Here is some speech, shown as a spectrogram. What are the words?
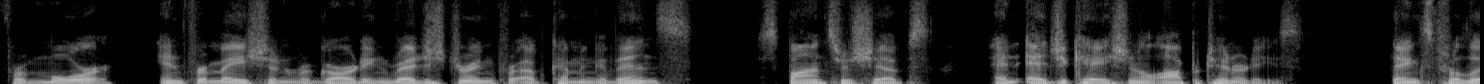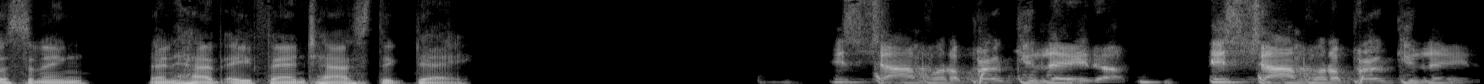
for more information regarding registering for upcoming events, sponsorships, and educational opportunities. Thanks for listening and have a fantastic day. It's time for the percolator. It's time for the percolator.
